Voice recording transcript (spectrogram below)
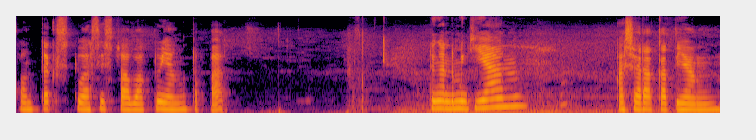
konteks situasi setelah waktu yang tepat. Dengan demikian, masyarakat yang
